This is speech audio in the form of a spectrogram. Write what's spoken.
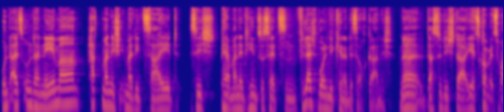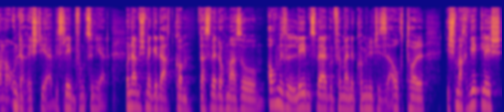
Und als Unternehmer hat man nicht immer die Zeit, sich permanent hinzusetzen. Vielleicht wollen die Kinder das auch gar nicht, ne? dass du dich da, jetzt komm, jetzt mach mal Unterricht hier, wie's Leben funktioniert. Und da habe ich mir gedacht, komm, das wäre doch mal so, auch ein bisschen Lebenswerk und für meine Community ist es auch toll. Ich mache wirklich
